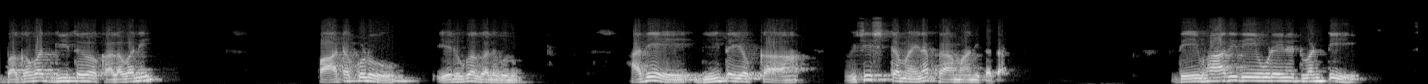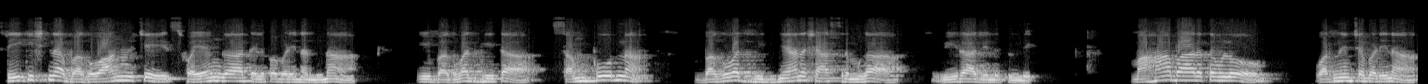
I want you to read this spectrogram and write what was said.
భగవద్గీతలో కలవని పాఠకుడు ఎరుగగలుగును. అదే గీత యొక్క విశిష్టమైన ప్రామాణికత. దేవాదిదేవుడైనటువంటి శ్రీకృష్ణ భగవానుచే స్వయంగా తెలుపబడినందున ఈ భగవద్గీత సంపూర్ణ భగవద్ విజ్ఞాన శాస్త్రముగా వీరాజిల్లుతుంది. మహాభారతంలో వర్ణించబడిన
